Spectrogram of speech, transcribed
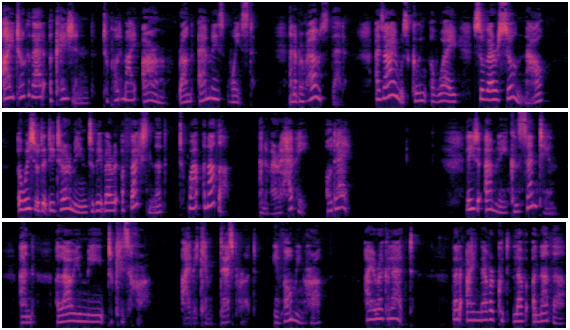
I took that occasion to put my arm round Emily's waist, and proposed that, as I was going away so very soon now, we should determine to be very affectionate to one another, and very happy all day. Little Emily consenting, and allowing me to kiss her, I became desperate, informing her, I recollect, that I never could love another,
